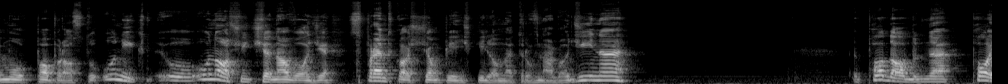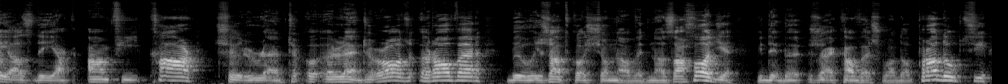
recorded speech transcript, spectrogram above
mógł po prostu unosić się na wodzie z prędkością 5 km na godzinę. Podobne pojazdy jak Amphicar czy Land, Land Ro- Rover były rzadkością nawet na zachodzie. Gdyby rzeka weszła do produkcji,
